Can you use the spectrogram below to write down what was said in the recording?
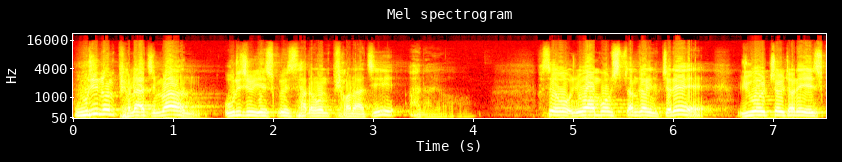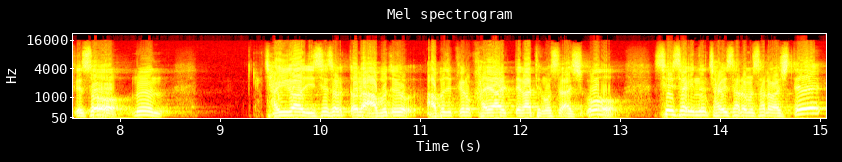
우리는 변하지만 우리 주 예수 그리스도의 사랑은 변하지 않아요. 그래서 요한복음 13장 1절에 6월절 전에 예수께서는 자기가 이 세상을 떠나 아버지, 아버지께로 가야 할 때가 된 것을 아시고 세상에 있는 자기 사람을 사랑하실 때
